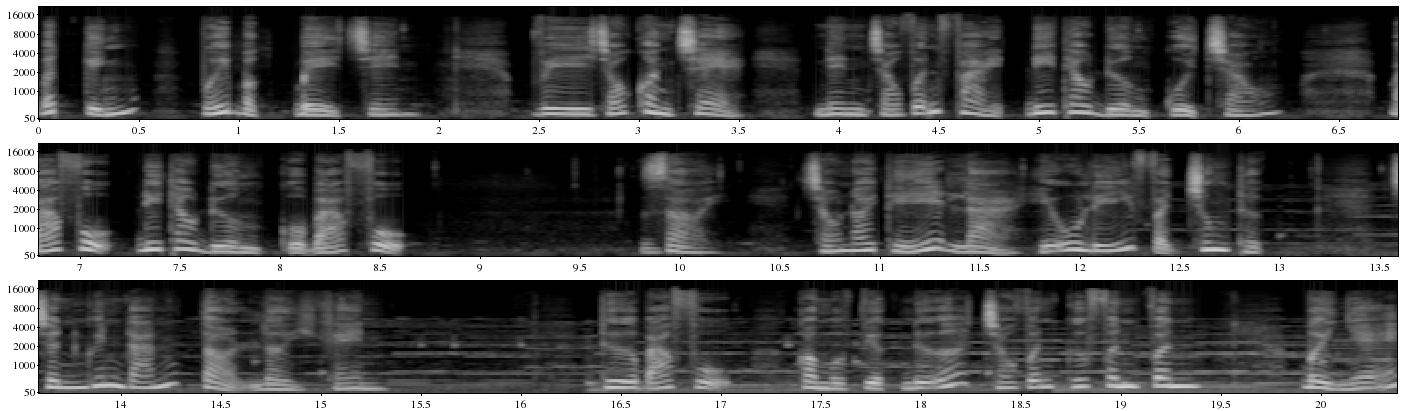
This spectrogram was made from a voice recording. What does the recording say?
bất kính với bậc bề trên. Vì cháu còn trẻ nên cháu vẫn phải đi theo đường của cháu. Bá phụ đi theo đường của bá phụ. Giỏi, cháu nói thế là hữu lý và trung thực. Trần Nguyên Đán tỏ lời khen. Thưa bá phụ, còn một việc nữa cháu vẫn cứ phân vân. Bởi nhẽ,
